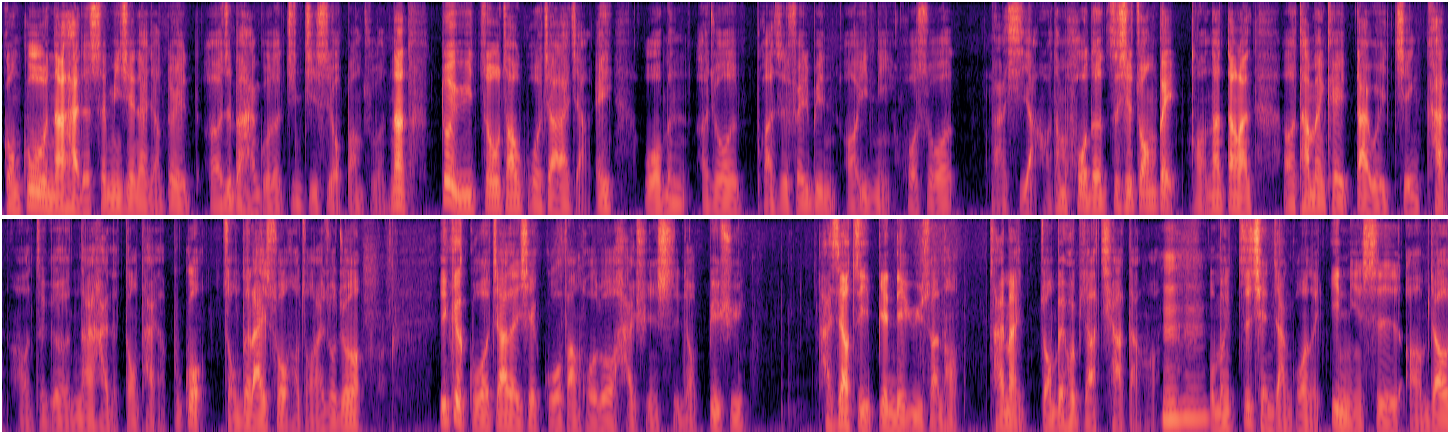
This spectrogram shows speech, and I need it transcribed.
巩固南海的生命线来讲，对呃日本、韩国的经济是有帮助的。那对于周遭国家来讲，哎，我们呃就不管是菲律宾哦、印尼，或说马来西亚哈，他们获得这些装备哦，那当然呃，他们可以代为监看哦这个南海的动态啊。不过总的来说哈，总的来说就是说。一个国家的一些国防或者说海巡时，那必须还是要自己编列预算哈，采买装备会比较恰当哈。嗯哼，我们之前讲过呢，印尼是呃，我们叫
